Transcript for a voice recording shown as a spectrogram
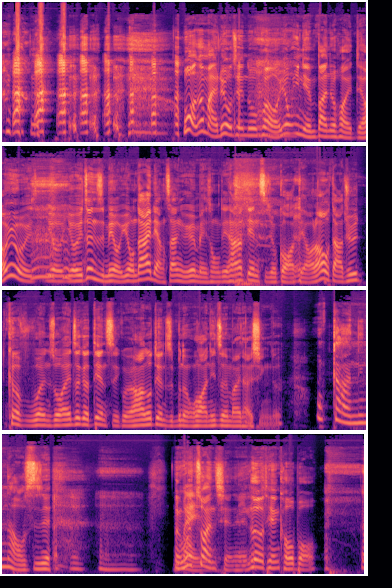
我好像买六千多块，我用一年半就坏掉，因为我有有一阵子没有用，大概两三个月没充电，它的电池就挂掉，然后我打去客服问说，哎，这个电池贵，他说电池不能换，你只能买一台新的。我干你老师，很会赚钱哎，乐天 Cobo。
